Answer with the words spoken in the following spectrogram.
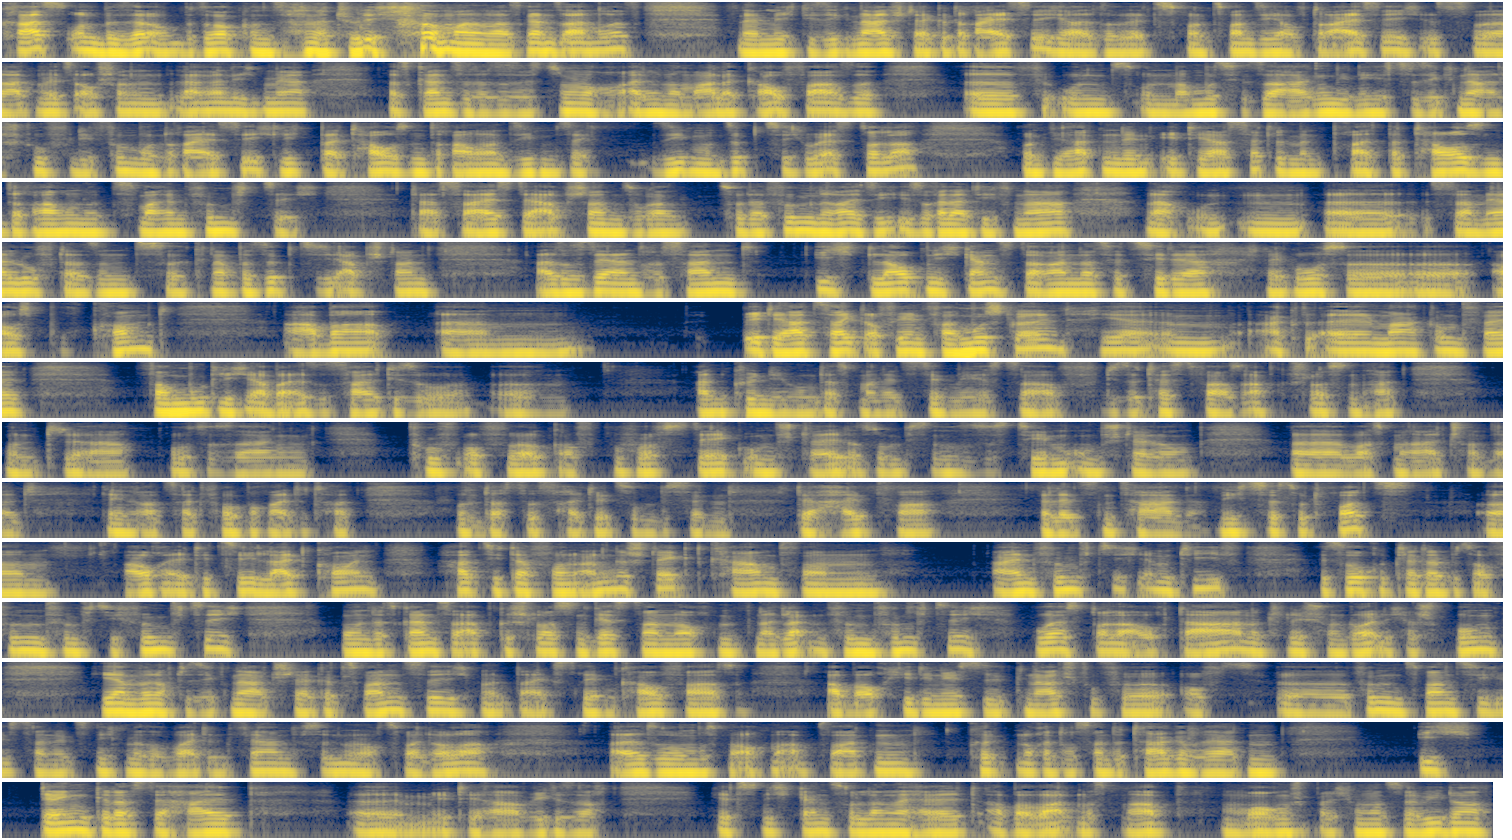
krass und besorgt uns natürlich nochmal was ganz anderes, nämlich die Signalstärke 30, also jetzt von 20 auf 30 ist, äh, hatten wir jetzt auch schon lange nicht mehr das Ganze, das ist jetzt nur noch eine normale Kaufphase äh, für uns und man muss hier sagen, die nächste Signalstufe, die 35, liegt bei 1377 US-Dollar und wir hatten den ETH-Settlement-Preis bei 1352. Das heißt, der Abstand sogar zu der 35 ist relativ nah. Nach unten äh, ist da mehr Luft, da sind es knappe 70 Abstand. Also sehr interessant. Ich glaube nicht ganz daran, dass jetzt hier der, der große äh, Ausbruch kommt, aber ähm, BTH zeigt auf jeden Fall Muskeln hier im aktuellen Marktumfeld. Vermutlich aber ist es halt diese äh, Ankündigung, dass man jetzt demnächst auf diese Testphase abgeschlossen hat und äh, sozusagen Proof of Work auf Proof of Stake umstellt, also ein bisschen so Systemumstellung, äh, was man halt schon seit längerer Zeit vorbereitet hat und dass das halt jetzt so ein bisschen der Hype war der letzten Tage. Nichtsdestotrotz, ähm, auch LTC Litecoin hat sich davon angesteckt, kam von 51 im Tief, ist hochgeklettert bis auf 55,50 und das Ganze abgeschlossen gestern noch mit einer glatten 55 US-Dollar. Auch da natürlich schon deutlicher Sprung. Hier haben wir noch die Signalstärke 20 mit einer extremen Kaufphase. Aber auch hier die nächste Signalstufe auf äh, 25 ist dann jetzt nicht mehr so weit entfernt. Das sind nur noch 2 Dollar. Also muss man auch mal abwarten. Könnten noch interessante Tage werden. Ich denke, dass der Hype äh, im ETH, wie gesagt, jetzt nicht ganz so lange hält. Aber warten wir es mal ab. Morgen sprechen wir uns ja wieder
